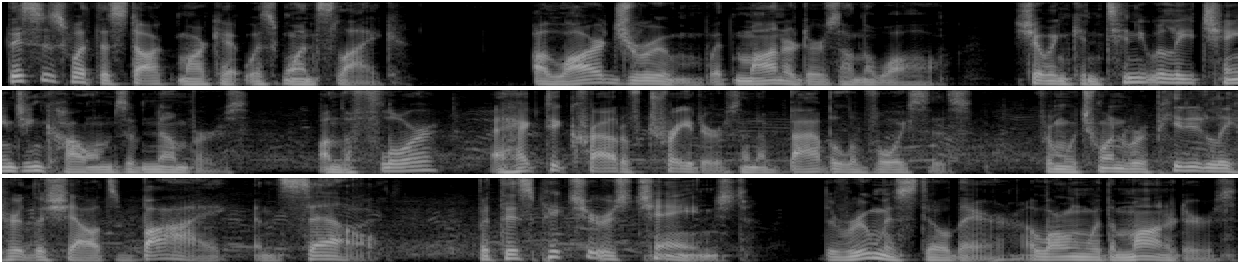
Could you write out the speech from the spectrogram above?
This is what the stock market was once like a large room with monitors on the wall, showing continually changing columns of numbers. On the floor, a hectic crowd of traders and a babble of voices, from which one repeatedly heard the shouts, buy and sell. But this picture has changed. The room is still there, along with the monitors,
